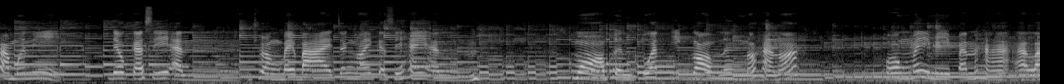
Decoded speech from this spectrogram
ค่ะเมื้อนี้เดี๋ยวกะสิอันช่วงบายๆจังน้อยกะสิให้อันหมอเพิ่นตรวจอีกรอบหนึ่งเนาะค่ะเนาะ คงไม่มีปัญหาอะไร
